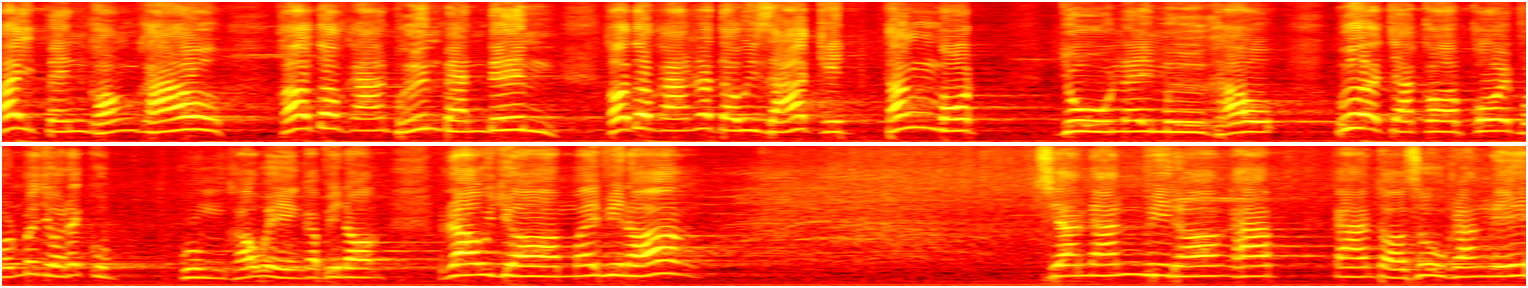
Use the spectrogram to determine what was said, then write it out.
ให้เป็นของเขา เขาต้องการพื้นแผ่นดิน เขาต้องการรัฐวิสาหกิจทั้งหมดอยู่ในมือเขา เพื่อจะกอบโกยผลประโยชน์ให้กลุ่ม กลุ่มเขาเองครับพี่น้อง เรายอมไหมพี่น้องฉะนั้นพี่น้องครับ การต่อสู้ครั้งนี้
